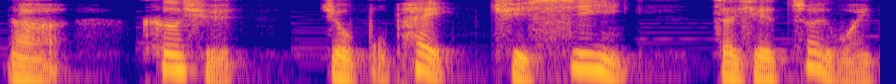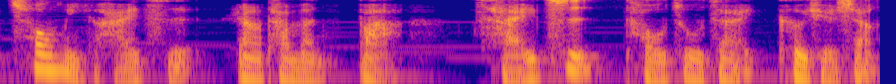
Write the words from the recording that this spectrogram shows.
那科学就不配去吸引这些最为聪明的孩子，让他们把。才智投注在科学上。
